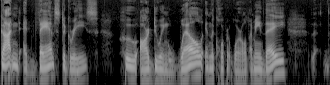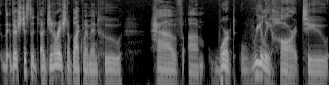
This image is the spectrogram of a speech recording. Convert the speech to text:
gotten advanced degrees, who are doing well in the corporate world. I mean, they th- there's just a, a generation of black women who have um, worked really hard to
